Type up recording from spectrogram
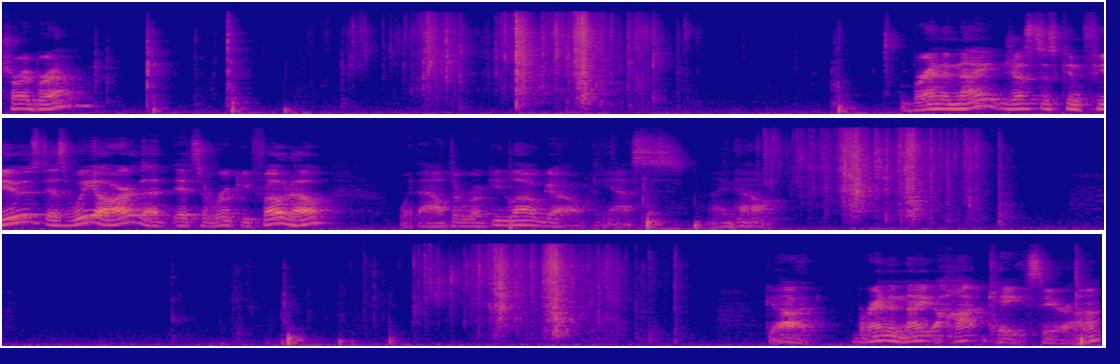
Troy Brown. Brandon Knight, just as confused as we are that it's a rookie photo without the rookie logo. Yes, I know. God, Brandon Knight, a hot case here, huh?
